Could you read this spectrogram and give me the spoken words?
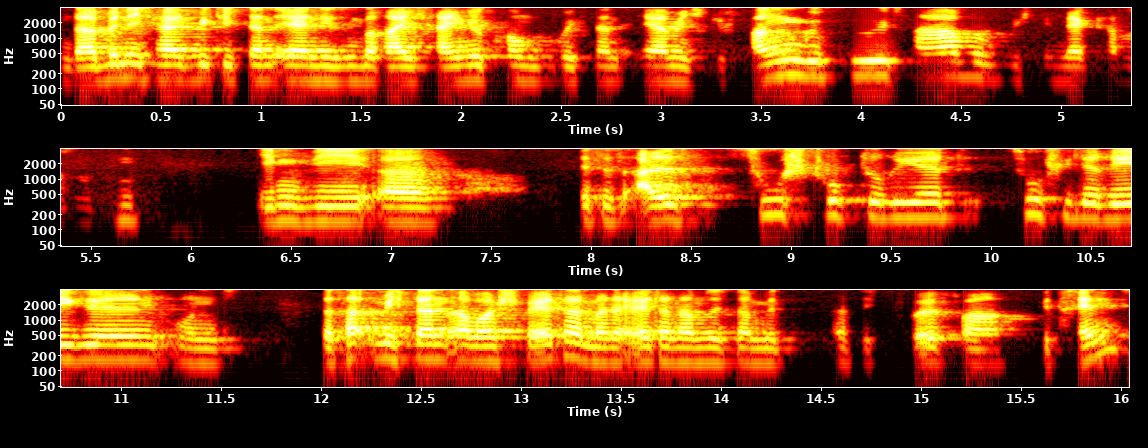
Und da bin ich halt wirklich dann eher in diesen Bereich reingekommen, wo ich dann eher mich gefangen gefühlt habe, wo ich gemerkt habe, so, hm, irgendwie äh, ist es alles zu strukturiert, zu viele Regeln und das hat mich dann aber später, meine Eltern haben sich damit, als ich zwölf war, getrennt,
